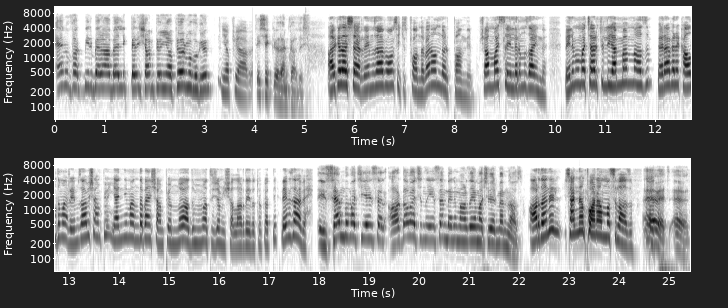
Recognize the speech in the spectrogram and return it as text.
en ufak bir beraberlik beni şampiyon yapıyor mu bugün? yapıyor abi. Teşekkür ederim kardeşim. Arkadaşlar Remzi abi 18 puanda ben 14 puandayım. Şu an maç sayılarımız aynı. Benim bu maçı her türlü yenmem lazım. Berabere kaldım an Remzi abi şampiyon. Yendiğim anda ben şampiyonluğa adımımı atacağım inşallah Arda'yı da tokatlayıp. Remzi abi E, sen bu maçı yensen, Arda maçında yensen benim Arda'ya maçı vermem lazım. Arda'nın senden puan alması lazım. Evet, evet,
